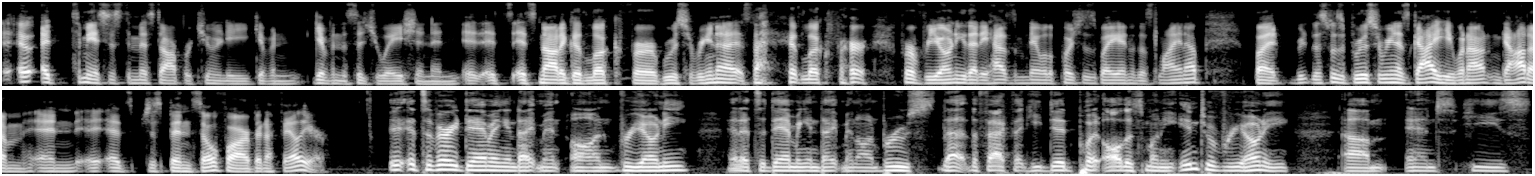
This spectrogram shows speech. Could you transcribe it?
it, it, to me, it's just a missed opportunity given given the situation, and it, it's it's not a good look for Bruce Arena. It's not a good look for for Vrioni that he hasn't been able to push his way into this lineup. But this was Bruce Arena's guy. He went out and got him, and it's just been so far been a failure. It's a very damning indictment on Vrioni, and it's a damning indictment on Bruce that the fact that he did put all this money into Vrioni, um, and he's.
